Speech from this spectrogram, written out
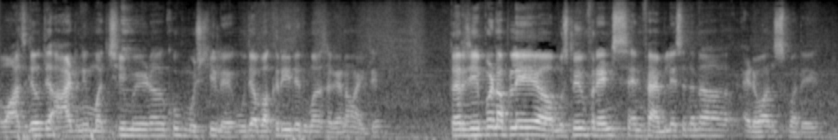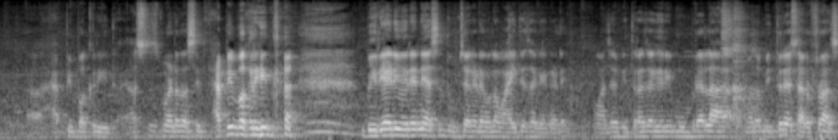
वाजले होते आठ आणि मच्छी मिळणं खूप मुश्किल आहे. उद्या बकरी येते तुम्हाला सगळ्यांना माहिती आहे. तर जे पण आपले मुस्लिम फ्रेंड्स अँड फॅमिली असतात त्यांना ॲडव्हान्समध्ये हॅपी बकरी ईद. असंच म्हणत असेल हॅपी बकरी ईद का? बिर्याणी बिर्याणी असेल तुमच्याकडे मला माहिती आहे सगळ्याकडे. माझ्या मित्राच्या घरी मुंबऱ्याला माझा मित्र आहे सरफराज.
